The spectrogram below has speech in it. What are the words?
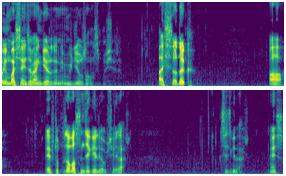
Oyun başlayınca ben geri döneyim. Video uzamasın boş yere. Başladık. Aa. F9'a basınca geliyor bu şeyler. Çizgiler. Neyse.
